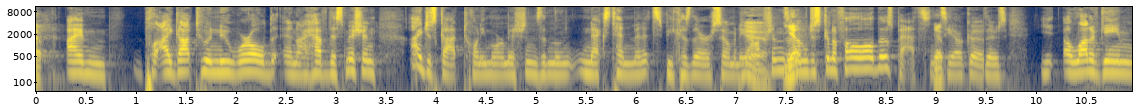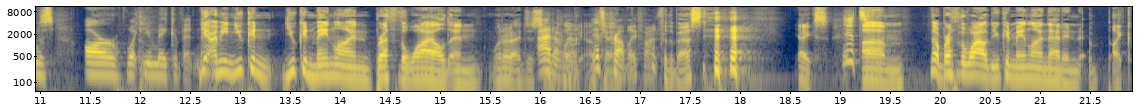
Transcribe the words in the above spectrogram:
Yep. I'm I got to a new world and I have this mission. I just got 20 more missions in the next 10 minutes because there are so many Yeah. options, Yep. and I'm just gonna follow all those paths and Yep. see how it goes. There's a lot of games are what you make of it. now. Yeah, I mean, you can you can mainline Breath of the Wild, and what did I just? I don't know. It's probably fine. for the best. Yikes. It's um, no, Breath of the Wild, you can mainline that in like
